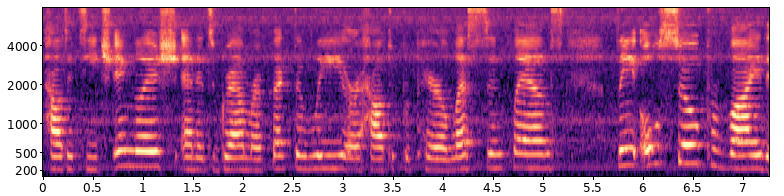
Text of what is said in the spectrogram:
how to teach English and its grammar effectively or how to prepare lesson plans. They also provide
